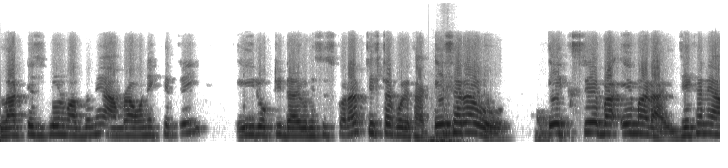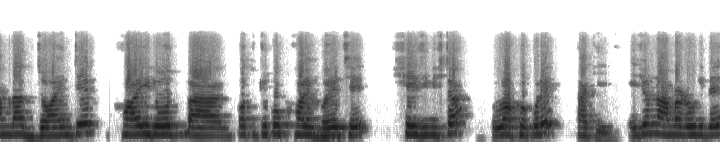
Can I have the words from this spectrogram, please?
ব্লাড টেস্টগুলোর মাধ্যমে আমরা অনেক ক্ষেত্রেই এই রোগটি ডায়াগনোসিস করার চেষ্টা করে থাকি। এছাড়াও এক্স রে বা এমআরআই যেখানে আমরা জয়েন্টের ক্ষয় রোধ বা কতটুকু ক্ষয় হয়েছে, সেই জিনিসটা লক্ষ্য করে থাকি। এই জন্য আমরা রোগীদের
